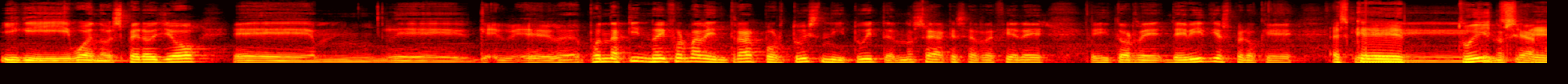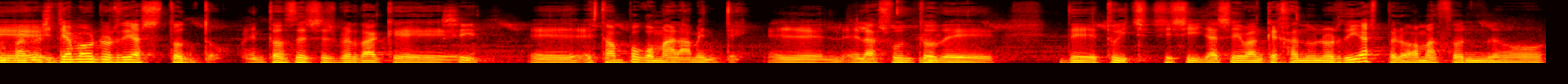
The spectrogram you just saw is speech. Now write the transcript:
Y, y, bueno, espero yo. que, eh, pon aquí, no hay forma de entrar por Twitch ni Twitter. No sé a qué se refiere editor de, de vídeos, pero que. Es que, Twitch no sea culpa lleva unos días tonto. Entonces es verdad que Sí. Eh, está un poco malamente el, el asunto Mm. de, de Twitch. Sí, sí, ya se iban quejando unos días, pero Amazon no,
